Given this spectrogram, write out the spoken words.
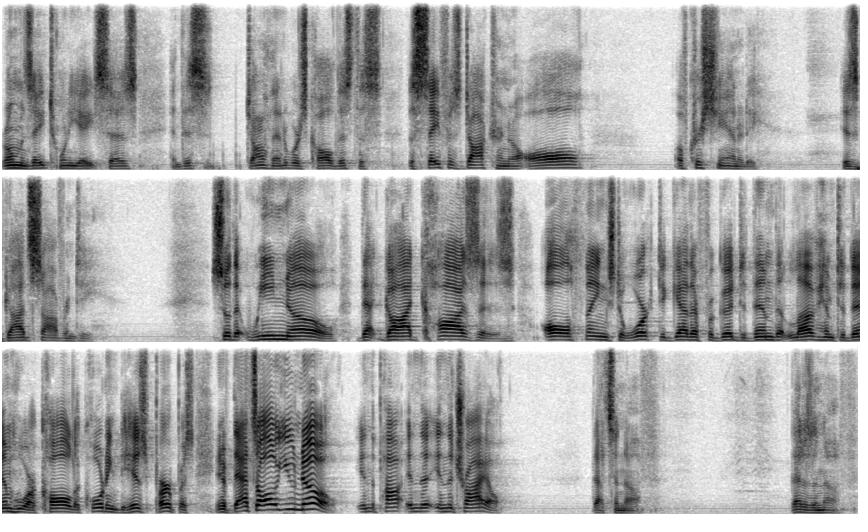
Romans 8 28 says, and this, Jonathan Edwards called this the, the safest doctrine in all of Christianity is God's sovereignty. So that we know that God causes all things to work together for good to them that love him, to them who are called according to his purpose. And if that's all you know in the, in the, in the trial, that's enough. That is enough.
